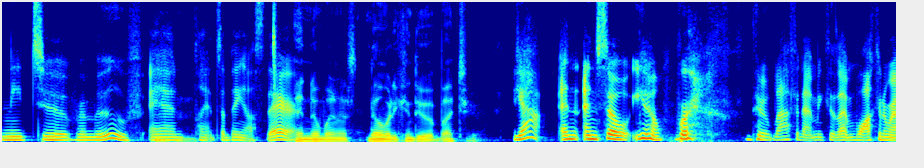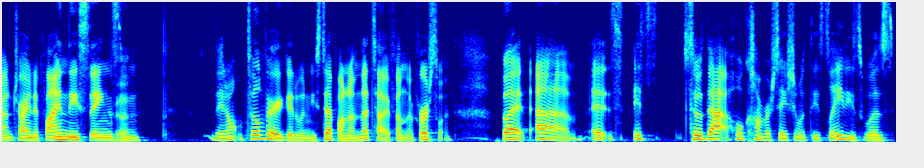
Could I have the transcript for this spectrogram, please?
need to remove and plant something else there? And no one else, nobody can do it but you. Yeah, and and so you know we're they're laughing at me because I'm walking around trying to find these things, Yeah. and they don't feel very good when you step on them. That's how I found the first one. But um, it's it's so that whole conversation with these ladies was,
